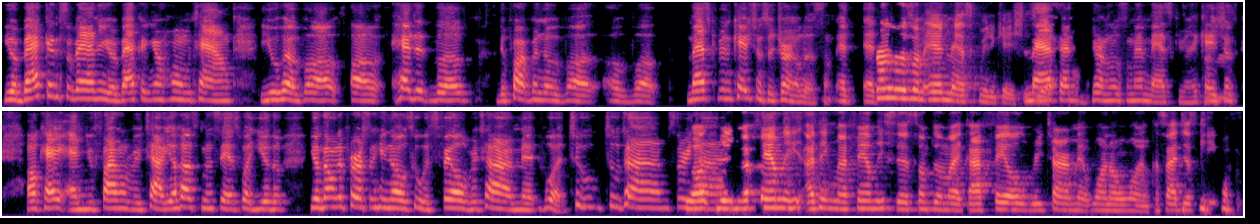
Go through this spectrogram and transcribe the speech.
you're back in Savannah, you're back in your hometown. You have uh, uh, headed the Department of, uh, of uh, mass communications or journalism? At, at journalism and mass communications. Mass and journalism and mass communications. Mm-hmm. Okay, and you finally retire. Your husband says, "What you're the you're the only person he knows who has failed retirement. What two two times, three well, times?" My family, I think my family says something like, "I failed retirement 101 because I just keep,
